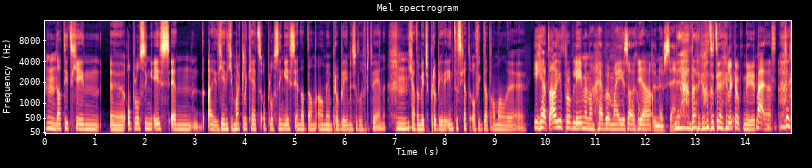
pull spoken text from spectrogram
Hmm. Dat dit geen oplossing is en geen gemakkelijkheidsoplossing is en dat dan al mijn problemen zullen verdwijnen. Mm. Ik ga het een beetje proberen in te schatten of ik dat allemaal... je gaat al je problemen nog hebben, maar je zal gewoon ja. dunner zijn. Ja, daar gaat het eigenlijk op neer. Maar ja. toch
